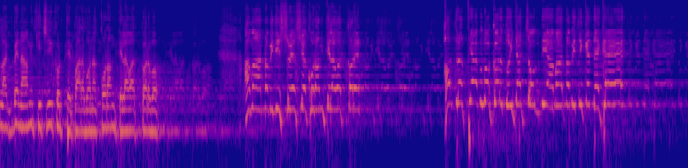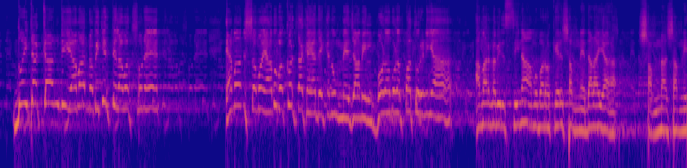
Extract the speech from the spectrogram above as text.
লাগবে না, আমি কিছুই করতে পারব না, কোরআন তেলাওয়াত করব। আমার নবীজি শুয়ে শুয়ে কোরআন তিলাওয়াত করেন। হযরত আবু বকর দুইটা চোখ দিয়ে আমার নবীজিকে দেখেন। দুইটা কান দিয়ে আমার নবীজির তেলাওয়াত শুনেন। এমন সময় আবু বকর তাকায়া দেখেন, উম্মে জামিল বড় বড় পাথর নিয়া আমার নবীর সিনা মুবারকের সামনে দাঁড়াইয়া সামনা সামনি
